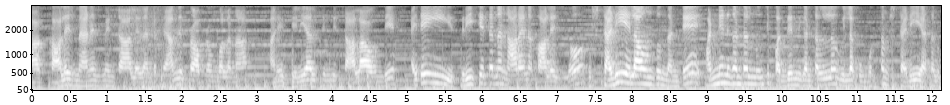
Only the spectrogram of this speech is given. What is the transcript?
ఆ కాలేజ్ మేనేజ్మెంటా లేదంటే ఫ్యామిలీ ప్రాబ్లం వలన అని తెలియాల్సింది చాలా ఉంది. అయితే ఈ శ్రీ చైతన్య నారాయణ కాలేజ్లో స్టడీ ఎలా ఉంటుందంటే పన్నెండు గంటల నుంచి పద్దెనిమిది గంటల్లో వీళ్ళకు మొత్తం స్టడీ అసలు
